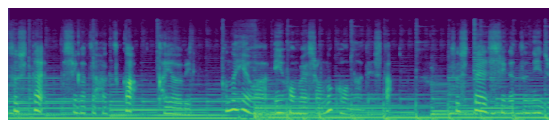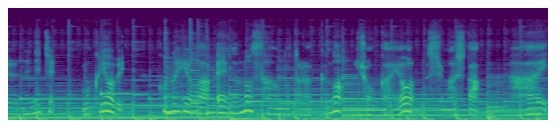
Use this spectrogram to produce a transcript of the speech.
そして4月20日火曜日この日はインフォメーションのコーナーでした。そして4月22日木曜日この日は映画のサウンドトラックの紹介をしました。はい。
